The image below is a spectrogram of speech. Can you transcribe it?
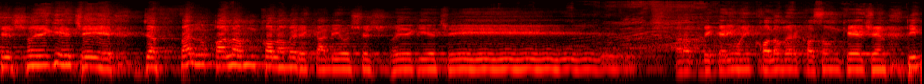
শেষ হয়ে গিয়েছে, জাফাল কলম কলমের কালিও শেষ হয়ে গিয়েছে। রব্বে করিম ওই কলমের কসম খেয়েছেন, তিন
